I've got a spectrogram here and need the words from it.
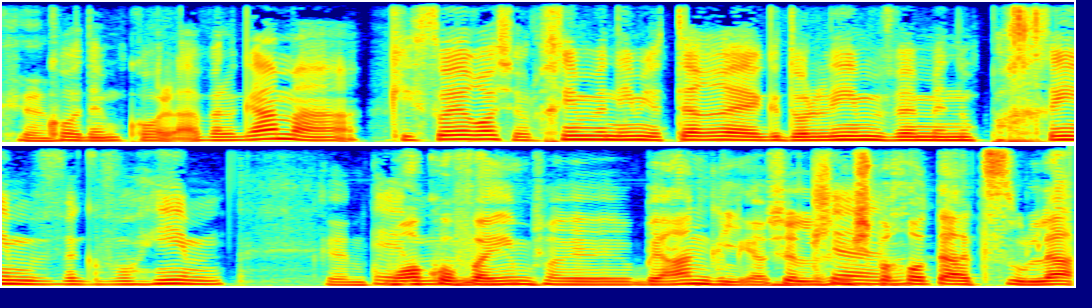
כן. קודם כל, אבל גם הכיסוי ראש הולכים ונהיים יותר uh, גדולים ומנופחים וגבוהים. כן, כמו הכובעים אה, באנגליה של כן. משפחות האצולה.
